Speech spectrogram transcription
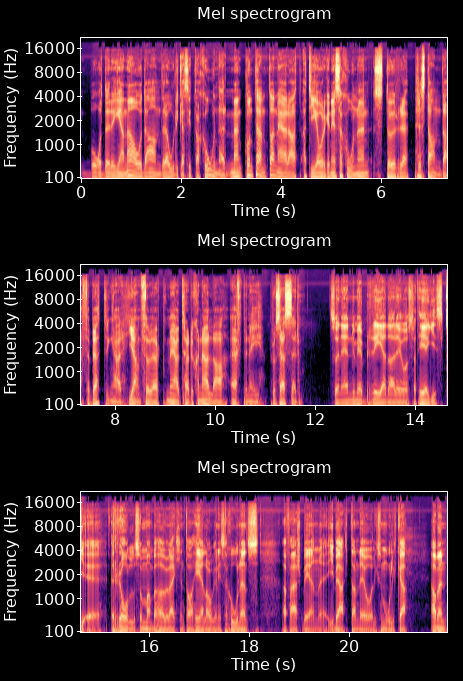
både det ena och det andra olika situationer. Men kontentan är att, att ge organisationen större prestandaförbättringar jämfört med traditionella FP&A-processer. Så en ännu mer bredare och strategisk eh, roll som man behöver verkligen ta hela organisationens affärsben eh, i beaktande och liksom olika, ja men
